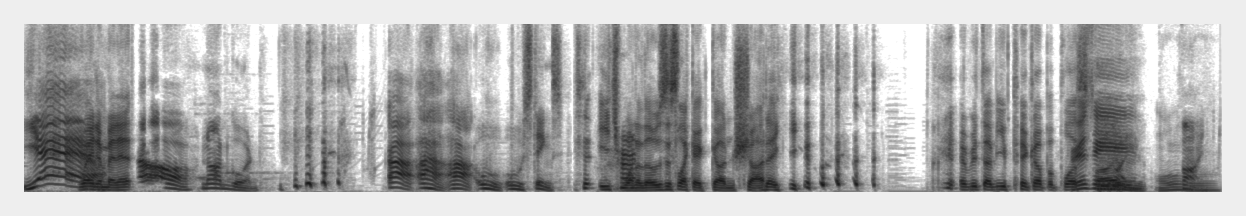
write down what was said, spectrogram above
Yeah. Wait a minute. Oh, not good. ah, ah, ah. Ooh, ooh, stings. Each one of those is like a gunshot at you. Every time you pick up a plus Where is he? five. Oh. Fine.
